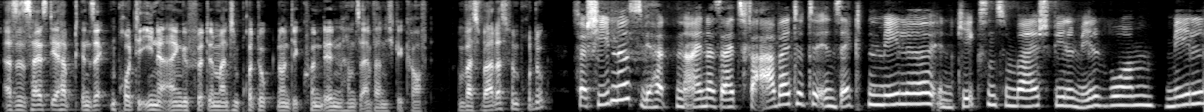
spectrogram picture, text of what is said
also das heißt, ihr habt Insektenproteine eingeführt in manchen Produkten und die Kundinnen haben es einfach nicht gekauft. Und was war das für ein Produkt? Verschiedenes. Wir hatten einerseits verarbeitete Insektenmehle, in Keksen zum Beispiel, Mehlwurmmehl,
